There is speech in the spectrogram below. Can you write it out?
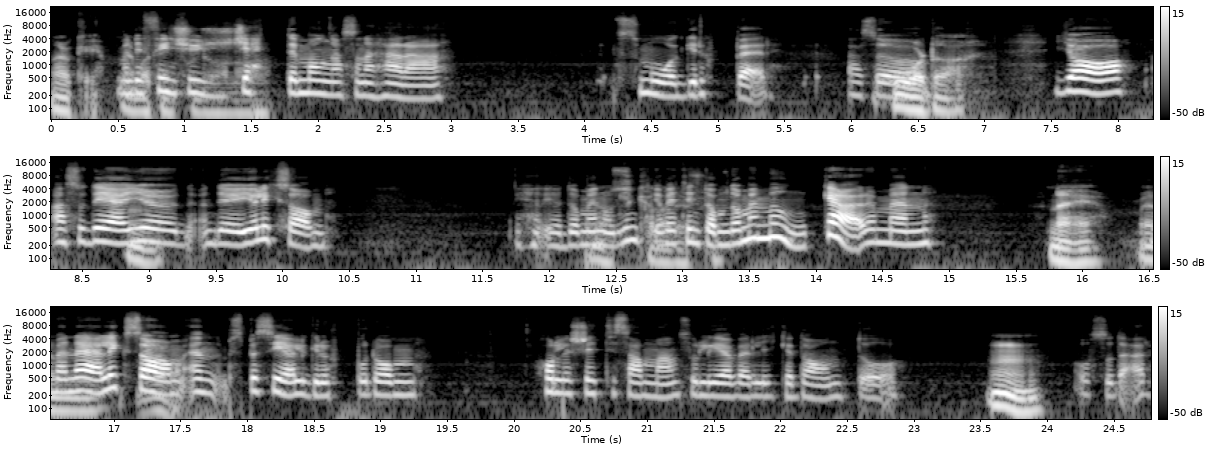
Okej. Men Jag det finns ju jättemånga såna här äh, små grupper. Alltså, Ordrar. ja, alltså det är ju, Mm. det är ju liksom de är nog inte, jag vet inte om de är munkar men, Nej. men det är liksom ja. en speciell grupp och de håller sig tillsammans och lever likadant och, Mm. och sådär.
